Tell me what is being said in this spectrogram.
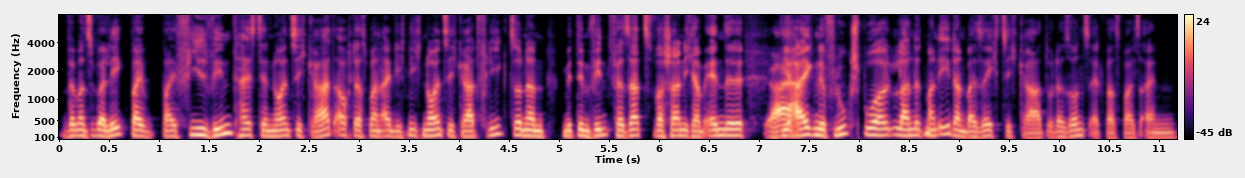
Wenn man es überlegt, bei, bei viel Wind heißt ja 90 Grad auch, dass man eigentlich nicht 90 Grad fliegt, sondern mit dem Windversatz wahrscheinlich am Ende ja, die eigene Flugspur landet man eh dann bei 60 Grad oder sonst etwas, weil es einen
